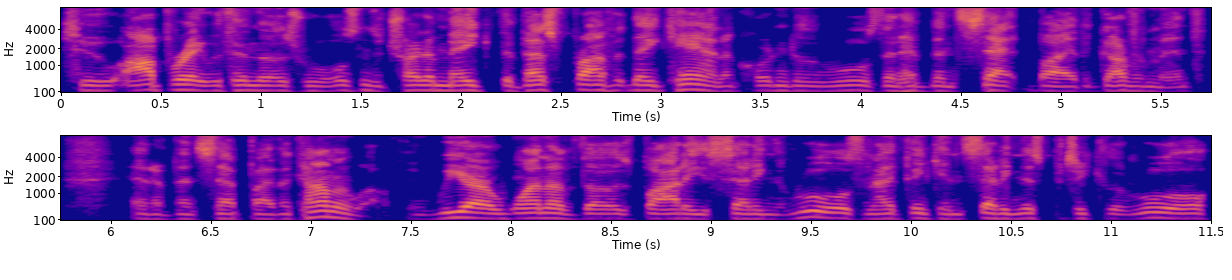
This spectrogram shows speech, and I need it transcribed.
to operate within those rules and to try to make the best profit they can according to the rules that have been set by the government and have been set by the Commonwealth. We are one of those bodies setting the rules. And I think in setting this particular rule,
